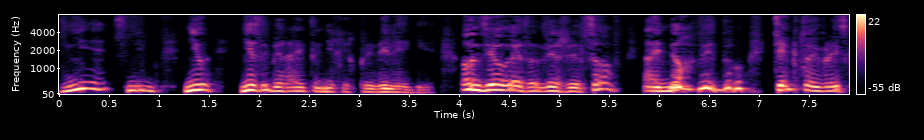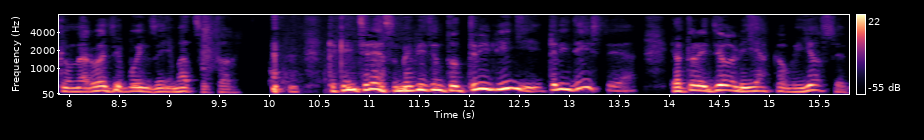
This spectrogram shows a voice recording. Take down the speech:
Не с ним, не, не забирает у них их привилегии. Он делал это для жрецов, а имел в виду те, кто в еврейском народе будет заниматься Торой. Так интересно, мы видим тут три линии, три действия, которые делали Яков и Йосиф,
